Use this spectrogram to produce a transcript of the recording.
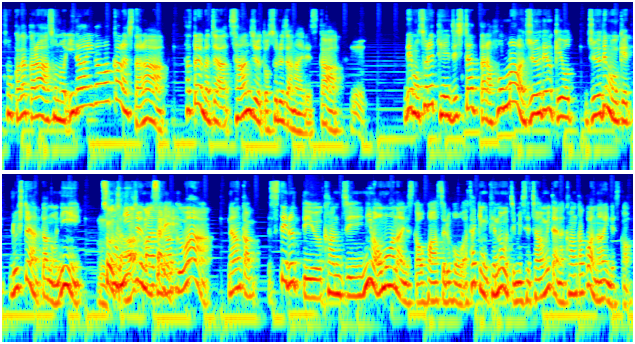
そうかだからその依頼側からしたら例えばじゃあ30とするじゃないですか。うん。でもそれ提示しちゃったらほんまは10で受けよう10でも受ける人やったのにうん。その20の差額はなんか捨てるっていう感じには思わないですか？オファーする方は。先に手の内見せちゃうみたいな感覚はないんですか？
